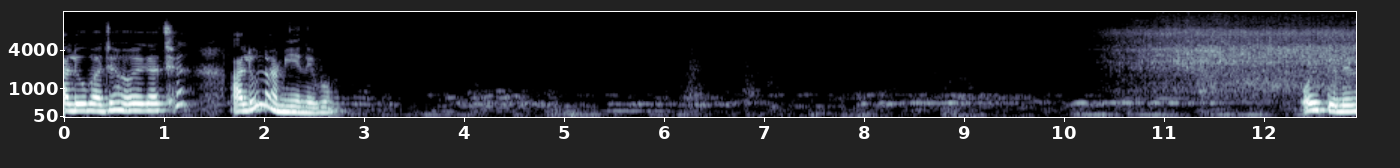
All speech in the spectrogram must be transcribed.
আলু ভাজা হয়ে গেছে, আলু নামিয়ে নেব। ওই তেলের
